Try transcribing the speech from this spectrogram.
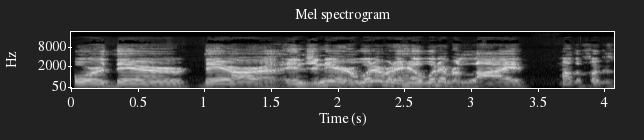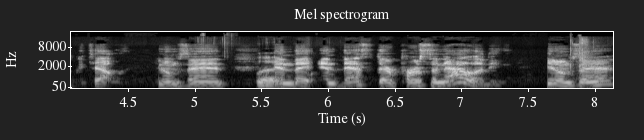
or they're they are an engineer or whatever the hell, whatever lie motherfuckers be telling. You know what I'm saying? Look, And they and that's their personality. You know what I'm saying?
